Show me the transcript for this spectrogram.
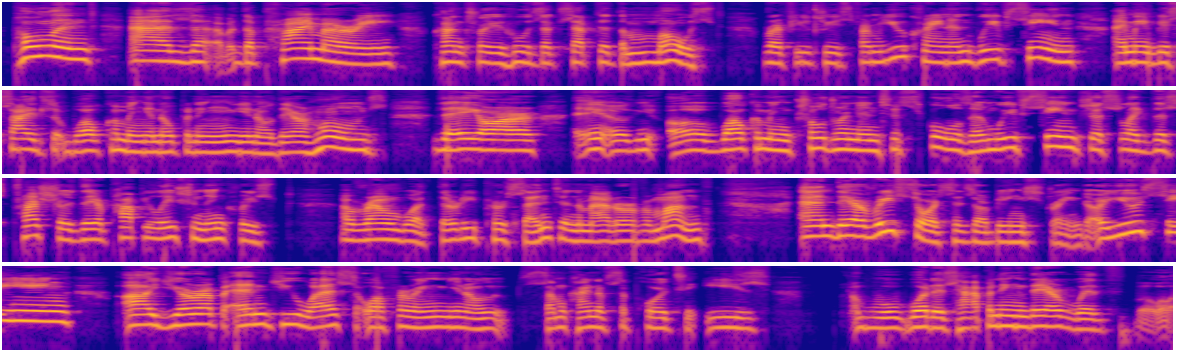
Poland as the primary country who's accepted the most refugees from Ukraine. And we've seen, I mean, besides welcoming and opening, you know, their homes, they are uh, uh, welcoming children into schools. And we've seen just like this pressure, their population increased around what, 30% in a matter of a month. And their resources are being strained. Are you seeing uh, Europe and US offering, you know, some kind of support to ease what is happening there with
